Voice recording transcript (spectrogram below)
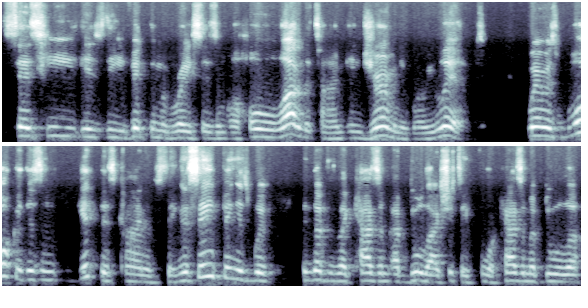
says he is the victim of racism a whole lot of the time in Germany where he lives. Whereas Walker doesn't get this kind of thing. The same thing is with conductors like Kazem Abdullah, I should say four, Kazem Abdullah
